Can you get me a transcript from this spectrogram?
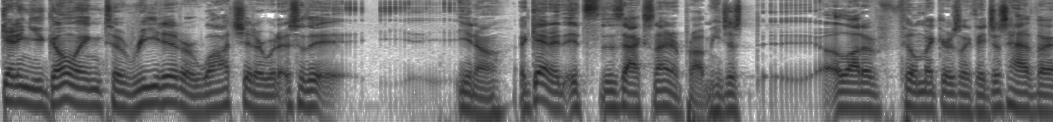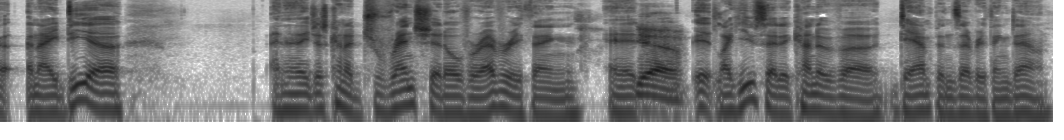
getting you going to read it or watch it or whatever. So the you know, again, it, it's the Zack Snyder problem. He just a lot of filmmakers like they just have a, an idea and then they just kind of drench it over everything and it Yeah. it like you said it kind of uh, dampens everything down.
